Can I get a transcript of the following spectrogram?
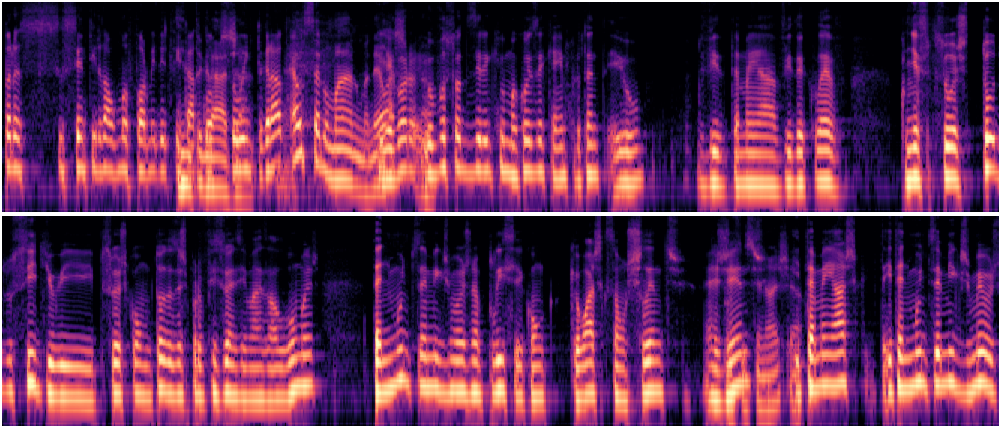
para se sentir de alguma forma identificado integrado, com a pessoa, já. integrado. É o ser humano, mano. Eu e agora, eu vou só dizer aqui uma coisa que é importante. Eu, devido também à vida que levo, conheço pessoas de todo o sítio e pessoas com todas as profissões e mais algumas. Tenho muitos amigos meus na polícia com, que eu acho que são excelentes agentes e também acho que, e tenho muitos amigos meus,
